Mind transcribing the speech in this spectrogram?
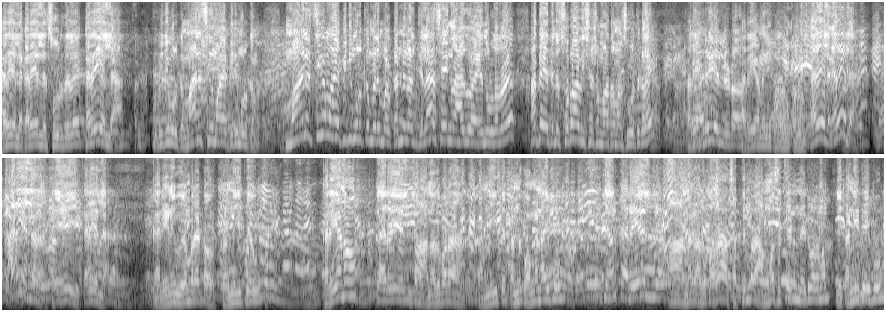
കരയല്ല കരയല്ല സുഹൃത്തുക്കളെ. കരയല്ല. പിരിമുറുക്കം. മാനസികമായ പിരിമുറുക്കം. മാനസികമായ പിരിമുറുക്കം വരുമ്പോൾ കണ്ണുകൾ ജലാശയങ്ങളാകുക എന്നുള്ളത് അദ്ദേഹത്തിന്റെ സ്വഭാവവിശേഷം മാത്രമാണ് സുഹൃത്തുക്കളെ. കരയാണെങ്കിൽ പറയാം പറയാം കരയല്ല കരയല്ല. കരയല്ല. ഏയ് കരയല്ല. കരയാണെങ്കിൽ വിവരം പറയട്ടോ. കണ്ണീറ്റാവും. കരയാണോ? കരയല്ല. ആ എന്നത് പറ. കണ്ണീറ്റ കണ്ണ് കൊങ്ങണ്ണായി പോവും. ഞാൻ കരയല്ല. ആ എന്നാ അത് പറ. സത്യം പറ. അമ്മ സത്യം നേര് പറയണം. ഈ കണ്ണീറ്റായി പോവും.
